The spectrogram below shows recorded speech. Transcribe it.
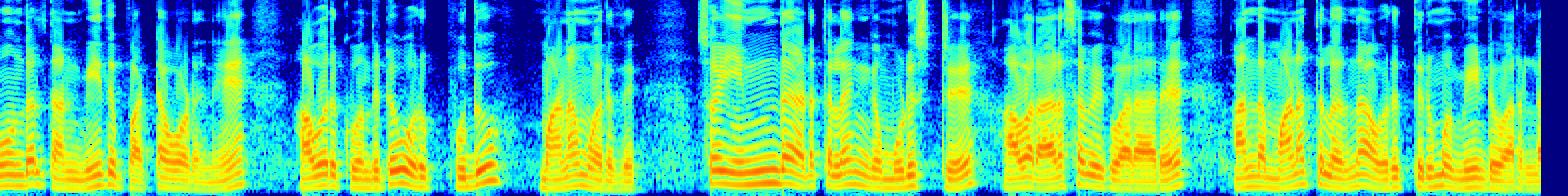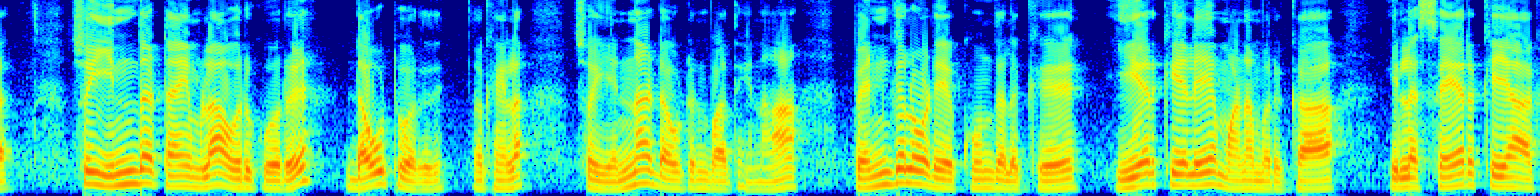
கூந்தல் தன் மீது பட்ட உடனே அவருக்கு வந்துட்டு ஒரு புது மனம் வருது. ஸோ இந்த இடத்துல இங்கே முடிச்சுட்டு அவர் அரசவைக்கு வராரு. அந்த மனத்துலேருந்து அவர் திரும்ப மீண்டு வரல. ஸோ இந்த டைமில் அவருக்கு ஒரு டவுட் வருது. ஓகேங்களா ஸோ என்ன டவுட்டுன்னு பார்த்தீங்கன்னா பெண்களுடைய கூந்தலுக்கு இயற்கையிலேயே மனம் இருக்கா? இல்லை செயற்கையாக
